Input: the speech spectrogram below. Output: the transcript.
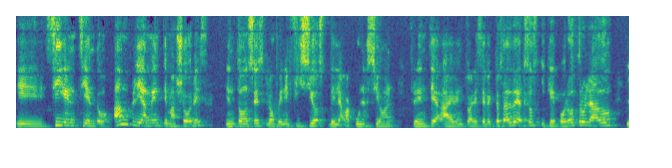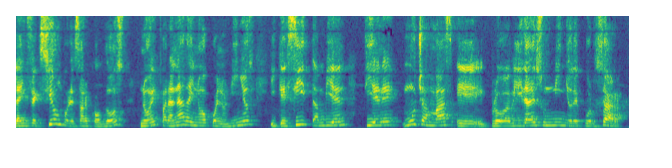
eh, siguen siendo ampliamente mayores entonces los beneficios de la vacunación frente a eventuales efectos adversos y que por otro lado la infección por el SARS-CoV-2 no es para nada inocua en los niños y que sí también tiene muchas más eh, probabilidades un niño de cursar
